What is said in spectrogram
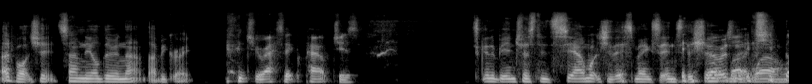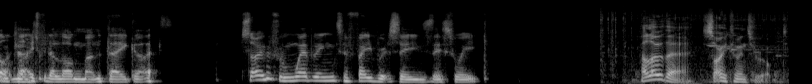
I'd watch it. Sam Neill doing that. That'd be great. Jurassic pouches. It's going to be interesting to see how much of this makes it into the show, Not isn't much, it? Wow. not okay. much. It's been a long Monday, eh, guys. So from webbing to favourite scenes this week. Hello there. Sorry to interrupt.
